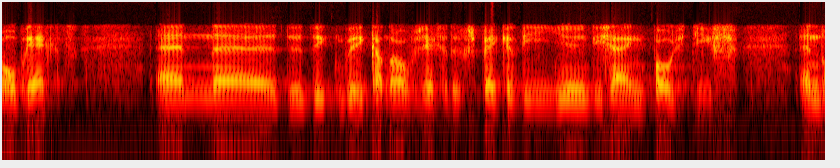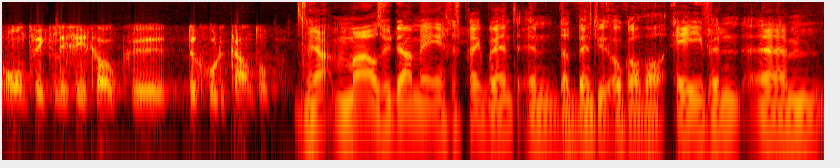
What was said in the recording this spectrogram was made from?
oprecht. En de, de, ik kan erover zeggen, de gesprekken die, die zijn positief en ontwikkelen zich ook uh, de goede kant op. Ja, maar als u daarmee in gesprek bent, en dat bent u ook al wel even... Um,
